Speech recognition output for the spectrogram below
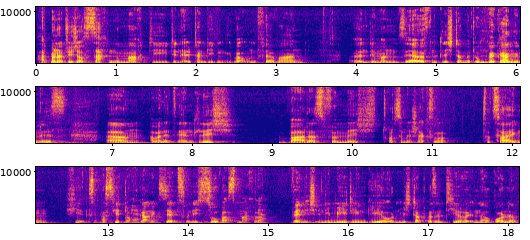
hat man natürlich auch Sachen gemacht, die den Eltern gegenüber unfair waren in dem man sehr öffentlich damit umgegangen ist. Mhm. Ähm, aber letztendlich war das für mich trotzdem der Schlag so zu zeigen, hier, es passiert doch ja. gar nichts, selbst wenn ich sowas mache. Ja. Wenn ich in die Medien gehe und mich da präsentiere in einer Rolle,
